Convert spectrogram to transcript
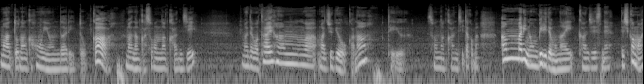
まああとなんか本読んだりとかまあなんかそんな感じ。まあでも大半はまあ授業かなっていうそんな感じ。だからまああんまりのんびりでもない感じですね。でしかも明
